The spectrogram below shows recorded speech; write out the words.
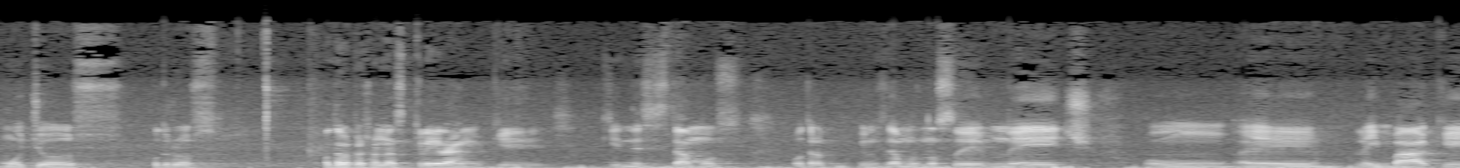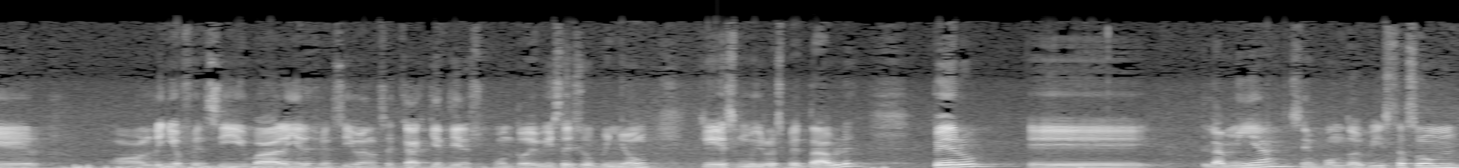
muchos otros otras personas creerán que, que necesitamos otra que necesitamos no sé un edge un eh, linebacker o línea ofensiva línea defensiva no sé cada quien tiene su punto de vista y su opinión que es muy respetable pero eh, la mía sin punto de vista son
